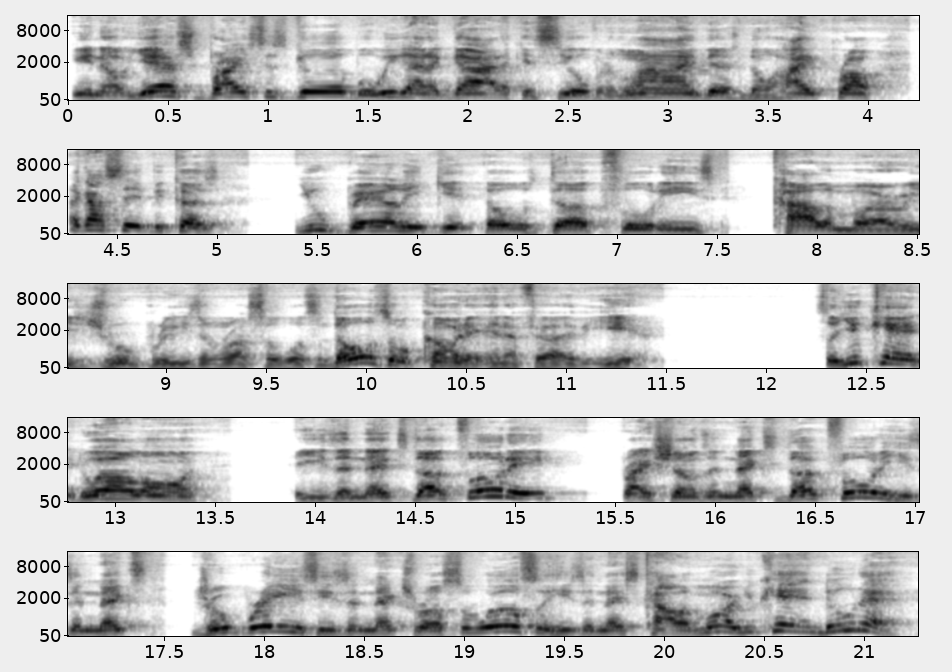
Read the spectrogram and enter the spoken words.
You know, yes, Bryce is good, but we got a guy that can see over the line. There's no height problem. Like I said, because you barely get those Doug Fluties, Kyler Murray, Drew Brees, and Russell Wilson. Those don't come in the NFL every year. So you can't dwell on he's the next Doug Flutie. Bryce Young's the next Doug Flutie. He's the next Drew Brees. He's the next Russell Wilson. He's the next Kyler Murray. You can't do that.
